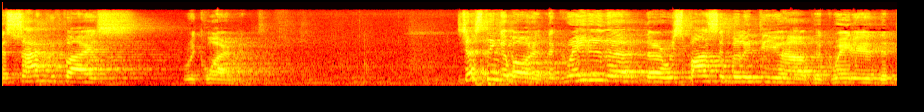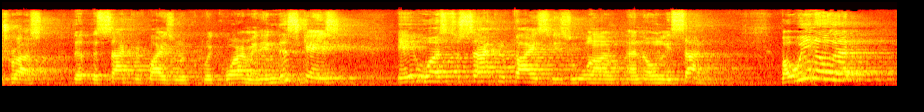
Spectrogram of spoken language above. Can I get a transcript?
the sacrifice requirement. Just think about it. The greater the, the responsibility you have, the greater the trust, the, the sacrifice requirement. In this case, it was to sacrifice his one and only son. But we know that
